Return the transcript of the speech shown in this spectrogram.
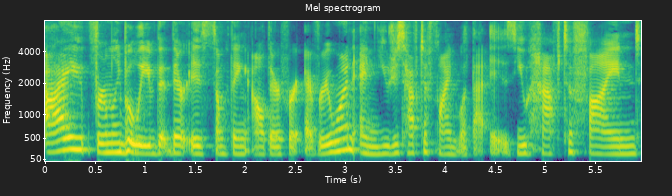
I firmly believe that there is something out there for everyone and you just have to find what that is. You have to find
